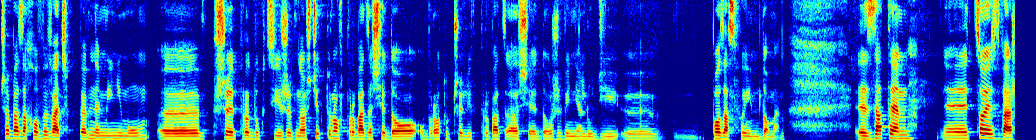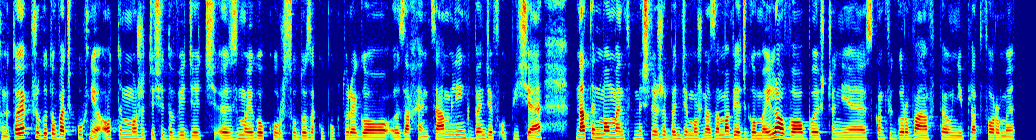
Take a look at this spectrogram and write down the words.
trzeba zachowywać pewne minimum przy produkcji żywności, którą wprowadza się do obrotu, czyli wprowadza się do żywienia ludzi poza swoim domem. Zatem, co jest ważne, to jak przygotować kuchnię, o tym możecie się dowiedzieć y, z mojego kursu, do zakupu którego y, zachęcam. Link będzie w opisie. Na ten moment myślę, że będzie można zamawiać go mailowo, bo jeszcze nie skonfigurowałam w pełni platformy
